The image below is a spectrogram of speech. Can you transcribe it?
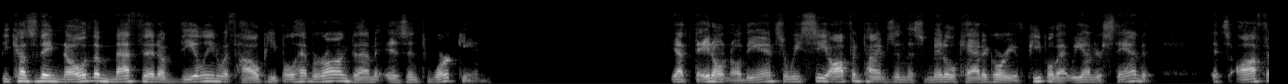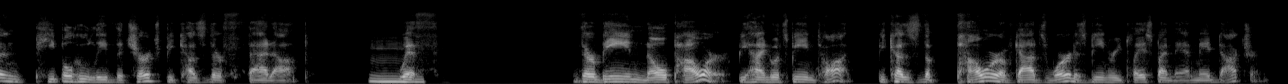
because they know the method of dealing with how people have wronged them isn't working. Yet they don't know the answer. We see oftentimes in this middle category of people that we understand it, it's often people who leave the church because they're fed up Hmm. with there being no power behind what's being taught because the power of God's word is being replaced by man made doctrine.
